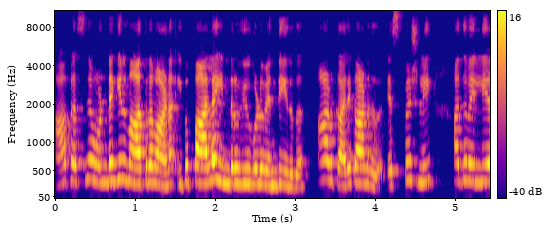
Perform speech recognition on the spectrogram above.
ആ പ്രശ്നം ഉണ്ടെങ്കിൽ മാത്രമാണ് ഇപ്പൊ പല ഇന്റർവ്യൂകളും എന്ത് ചെയ്യുന്നത്? ആൾക്കാർ കാണുന്നത്. എസ്പെഷ്യലി അത് വലിയ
